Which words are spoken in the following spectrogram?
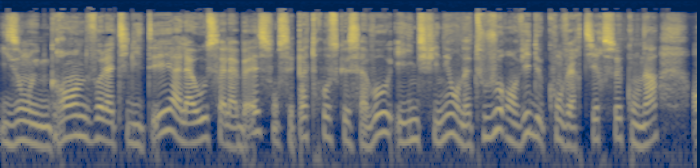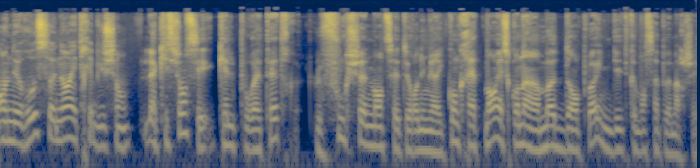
ils ont une grande volatilité, à la hausse, à la baisse, on ne sait pas trop ce que ça vaut et in fine, on a toujours envie de convertir ce qu'on a en euros sonnants et trébuchants. La question, c'est quel pourrait être le fonctionnement de cet euro numérique? Concrètement Est-ce qu'on a un mode d'emploi, une idée de comment ça peut marcher?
